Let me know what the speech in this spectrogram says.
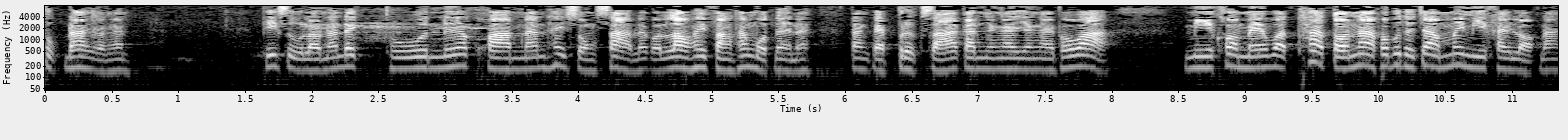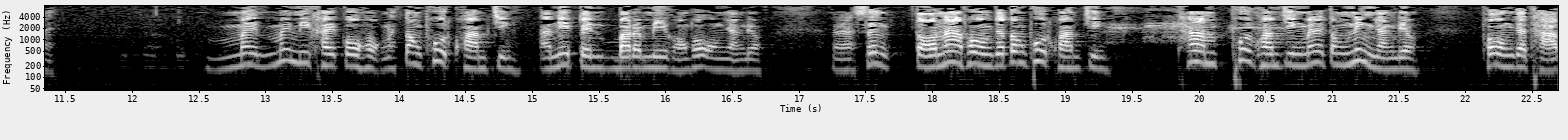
สุกได้แบบนั้นภิกษุเหล่านั้นได้ทูลเนื้อความนั้นให้ทรงทราบแล้วก็เล่าให้ฟังทั้งหมดเลยนะตั้งแต่ปรึกษากันยังไงยังไง เพราะว่า มีข้อแม้ว่าถ้าตอนหน้าพระพุทธเจ้าไม่มีใครหลอกได้ ไม่ไม่มีใครโกหกนะต้องพูดความจริง อันนี้เป็นบารมีของพระองค์อย่างเดียวนะซึ่งต่อหน้าพระองค์จะต้องพูดความจริง ถ้าพูดความจริงไม่ได้ต้องนิ่งอย่างเดียว พระองค์จะถาม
